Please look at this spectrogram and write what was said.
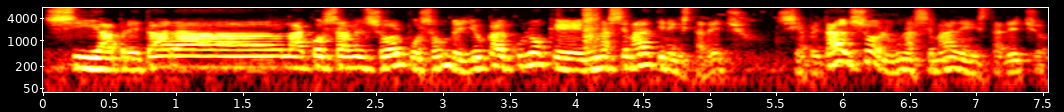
Si apretara la cosa del sol, pues hombre, yo calculo que en una semana tiene que estar hecho. Si apretara el sol, una semana tiene que estar hecho.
